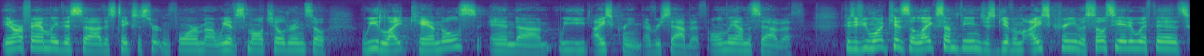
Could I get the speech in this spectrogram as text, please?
In our family, this, uh, this takes a certain form. Uh, we have small children, so we light candles and um, we eat ice cream every Sabbath, only on the Sabbath. Because if you want kids to like something, just give them ice cream associated with it. It's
